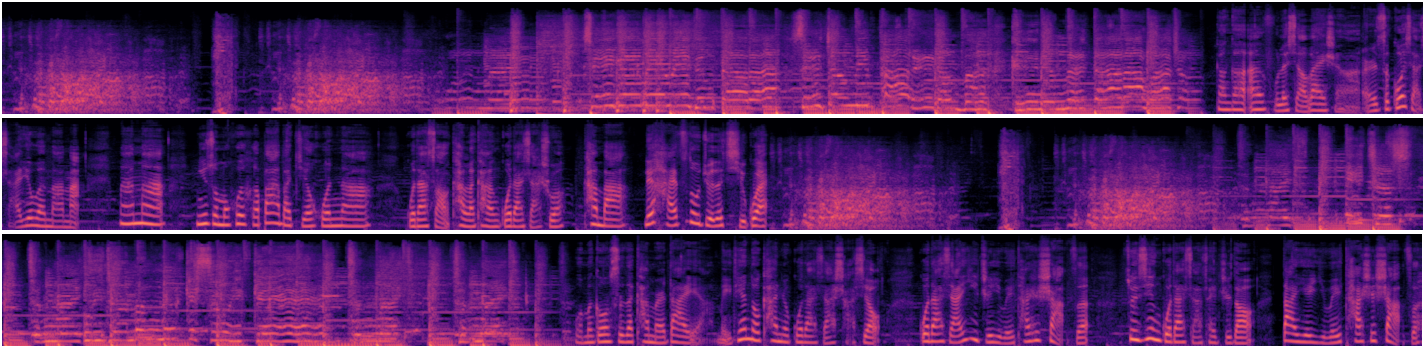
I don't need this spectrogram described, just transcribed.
刚刚安抚了小外甥啊，儿子郭晓霞又问妈妈：“妈妈，你怎么会和爸爸结婚呢？”郭大嫂看了看郭大侠，说：“看吧，连孩子都觉得奇怪。”我们公司的看门大爷啊，每天都看着郭大侠傻笑。郭大侠一直以为他是傻子，最近郭大侠才知道，大爷以为他是傻子。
